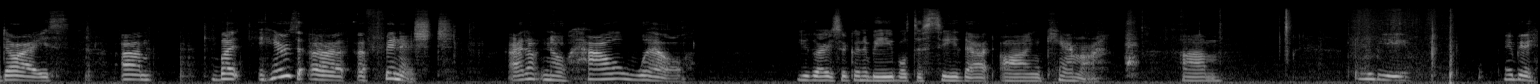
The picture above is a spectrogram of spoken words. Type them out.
dies. Um, but here's a, a finished. I don't know how well you guys are going to be able to see that on camera. Um, maybe, maybe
